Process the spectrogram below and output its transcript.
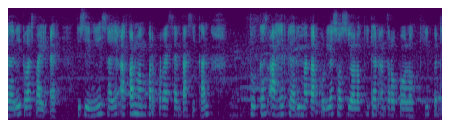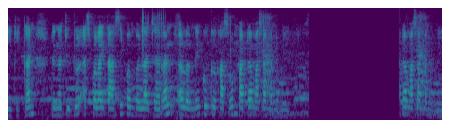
dari kelas PIF. Di sini saya akan mempresentasikan tugas akhir dari mata kuliah Sosiologi dan Antropologi Pendidikan dengan judul Eksploitasi Pembelajaran e-learning Google Classroom pada masa pandemi. Pada masa pandemi.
